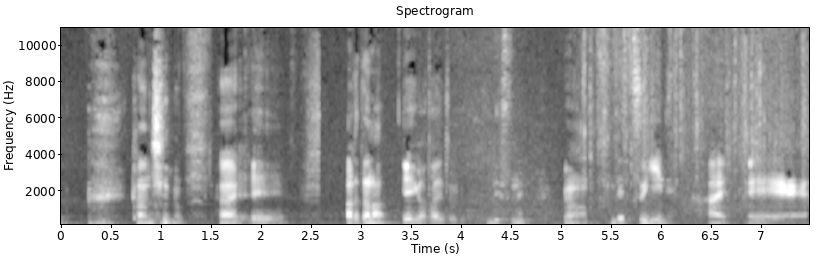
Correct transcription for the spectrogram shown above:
感じのはいえー、新たな映画タイトルですね。うん。で次ね。はいえ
